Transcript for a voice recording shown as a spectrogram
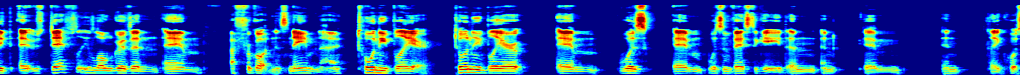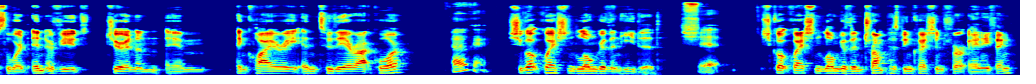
They, it was definitely longer than um, I've forgotten his name now. Tony Blair. Tony Blair um, was um, was investigated and and um, and like what's the word interviewed during an um, inquiry into the Iraq War. Okay. She got questioned longer than he did. Shit. She got questioned longer than Trump has been questioned for anything.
